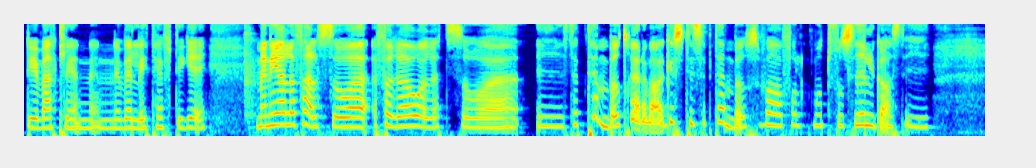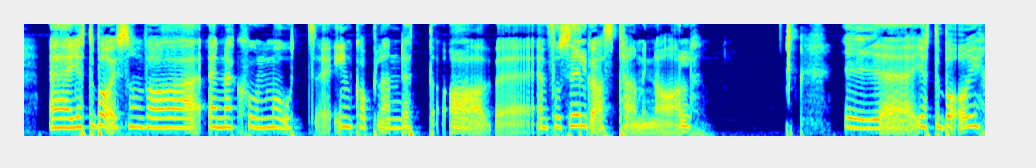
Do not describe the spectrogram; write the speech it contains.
Det är verkligen en väldigt häftig grej. Men i alla fall så förra året så eh, i september tror jag det var, augusti-september så var Folk mot fossilgas i eh, Göteborg som var en aktion mot inkopplandet av eh, en fossilgasterminal i eh, Göteborg.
